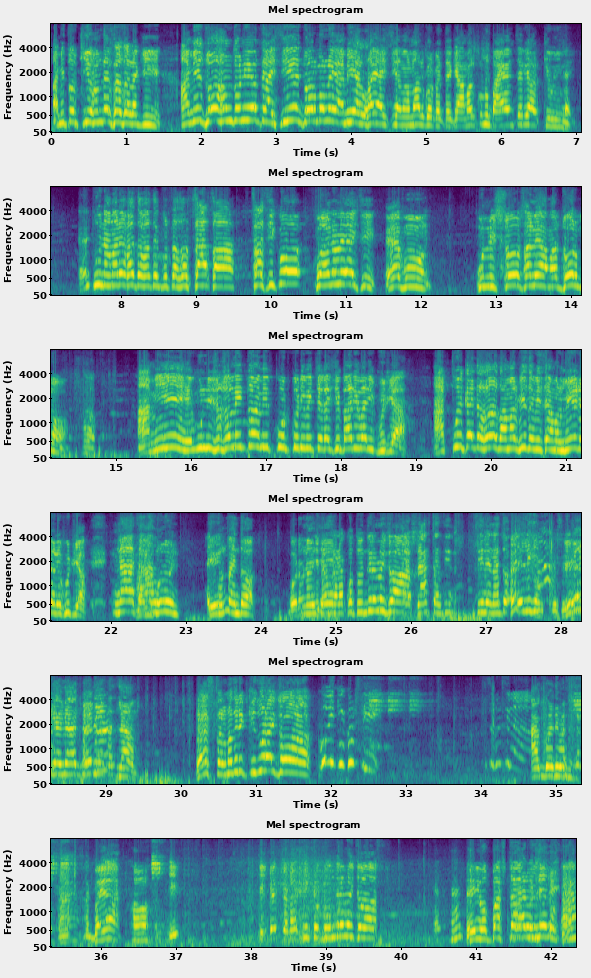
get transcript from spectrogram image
আমি তোর কি হন্দে সাজা লাগি আমি জল হন্দনিয়াতে আইছি জন্ম লই আমি আল্লাহ আইছি আমার মাল থেকে। আমার কোনো বায়াঞ্চারি আর কেউই নাই? তুই আমারে ভাষা ভাষা করতেছ চাচা চাচি কো ফুয়ানো লই আইছি। এ বোন উনিশশো সালে আমার জন্ম। আমি উনিশশো সালেই তো আমি কোট কোটি বেঁচে খাইছি বাড়ি বাড়ি ঘুরিয়া। আর তুই কাইতেছ আমার ভিজে ভিজে আমার মেয়েটারে ঘুরিয়া না চাচা শুনুন। এই শুন পাইন তো। ঘটনা হয়েছে এটা কতদিন ধরে লইছ? রাস্তা চিনে না তো। আমি আগে আসলাম রাস্তার মাঝে কি কই করছি? আগে হ্যাঁ গয়া। এই এই ব্যাগটা তুই কতদিন ধরে লইছ? এই অভ্যাসটা আর হ্যাঁ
